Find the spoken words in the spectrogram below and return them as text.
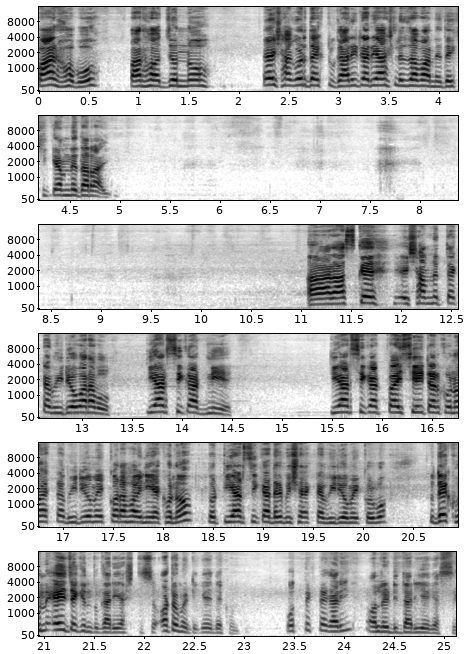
পার হব। পার হওয়ার জন্য এই সাগরদা একটু গাড়ি টাড়ি আসলে যাবানে, দেখি কেমনে দাঁড়াই আর আজকে এই সামনের তো একটা ভিডিও বানাবো টিআরসি কার্ড নিয়ে। টিআরসি কার্ড পাইছি, এটার কোনো একটা ভিডিও মেক করা হয়নি এখনও। তো টিআরসি কার্ডের বিষয়ে একটা ভিডিও মেক করব। তো দেখুন, এই যে কিন্তু গাড়ি আসতেছে অটোমেটিক এই দেখুন। প্রত্যেকটা গাড়ি অলরেডি দাঁড়িয়ে গেছে।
